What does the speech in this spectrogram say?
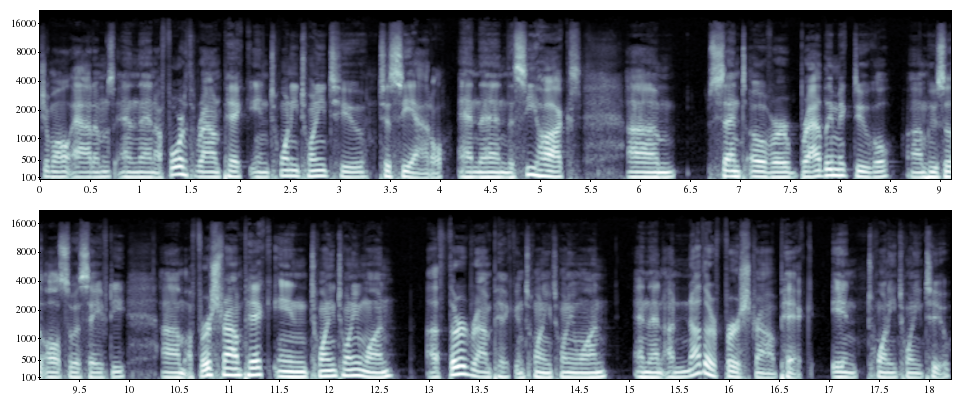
Jamal Adams and then a fourth round pick in 2022 to Seattle, and then the Seahawks um, sent over Bradley McDougald, um, who's also a safety, um, a first round pick in 2021, a third round pick in 2021, and then another first round pick in 2022.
